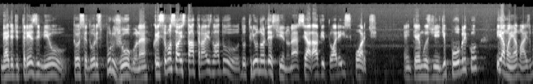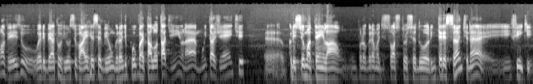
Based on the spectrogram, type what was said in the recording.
Média de 13 mil torcedores por jogo, né? O Criciúma só está atrás lá do, do trio nordestino, né? Ceará, Vitória e Esporte, em termos de, de público. E amanhã, mais uma vez, o, o Heriberto Rios vai receber um grande público, vai estar lotadinho, né? Muita gente. É, o Criciúma tem lá um programa de sócio torcedor interessante, né? Enfim, que,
